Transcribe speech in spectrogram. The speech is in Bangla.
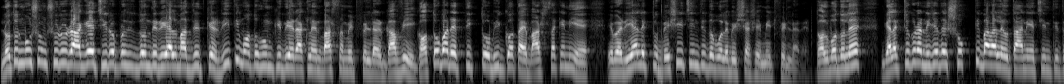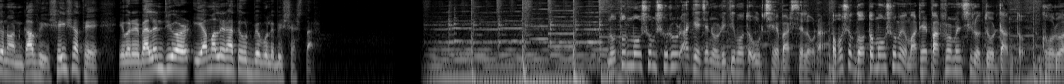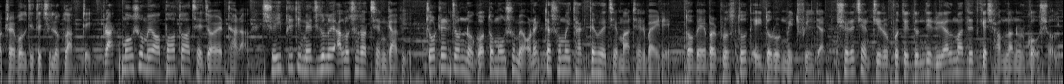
নতুন মৌসুম শুরুর আগে চিরপ্রতিদ্বন্দ্বী রিয়াল মাদ্রিদকে রীতিমতো হুমকি দিয়ে রাখলেন বার্সা মিডফিল্ডার গাভি। গতবারের তিক্ত অভিজ্ঞতায় বার্সাকে নিয়ে এবার রিয়াল একটু বেশি চিন্তিত বলে বিশ্বাস এই মিডফিল্ডারের। দলবদলে গ্যালাক্টিকোরা নিজেদের শক্তি বাড়ালেও তা নিয়ে চিন্তিত নন গাভি। সেই সাথে এবারের ব্যালেন্ডিওর ইয়ামালের হাতে উঠবে বলে বিশ্বাস তার। নতুন মৌসুম শুরুর আগে যেন রীতিমতো উঠছে বার্সেলোনা। অবশ্য গত মৌসুমেও মাঠের পারফরমেন্স ছিল দুর্দান্ত। ঘরোয়া ট্রেবল জিতেছিল ক্লাবটি। প্রাক মৌসুমে অব্যাহত আছে জয়ের ধারা। সেই প্রীতি ম্যাচগুলোয় আলো ছড়াচ্ছেন গাভি। চোটের জন্য গত মৌসুমে অনেকটা সময় থাকতে হয়েছে মাঠের বাইরে। তবে এবার প্রস্তুত এই তরুণ মিডফিল্ডার। সেরেছেন চিরপ্রতিদ্বন্দ্বী রিয়াল মাদ্রিদকে সামলানোর কৌশল।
